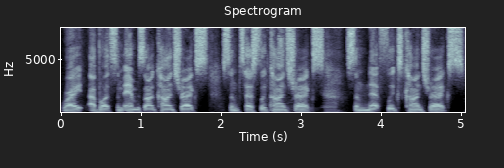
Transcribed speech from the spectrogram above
right? I bought some Amazon contracts, some Tesla contracts, Yeah. some Netflix contracts.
